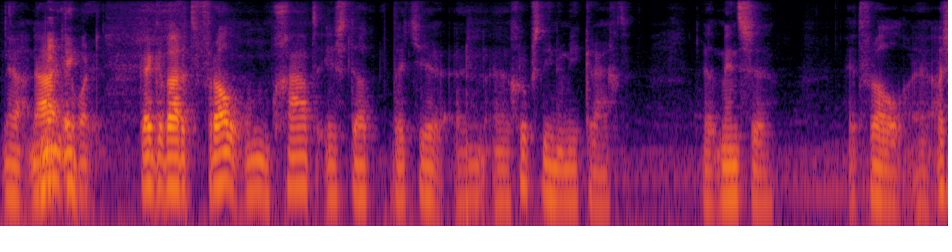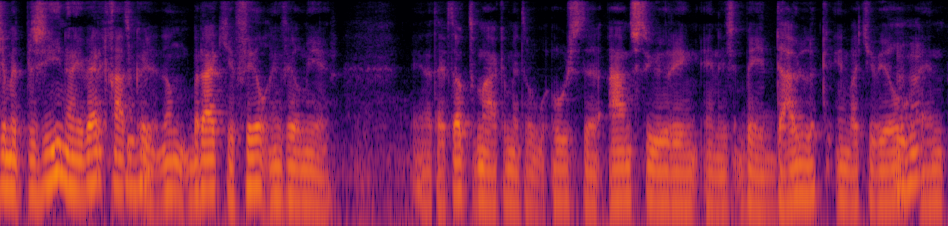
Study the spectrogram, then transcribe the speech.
ja, nou, minder ik- wordt. Kijk, waar het vooral om gaat is dat, dat je een, een groepsdynamiek krijgt. Dat mensen het vooral... eh, Als je met plezier naar je werk gaat, kun je, dan bereik je veel en veel meer. En dat heeft ook te maken met hoe, hoe is de aansturing en is, ben je duidelijk in wat je wil. Mhm. En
